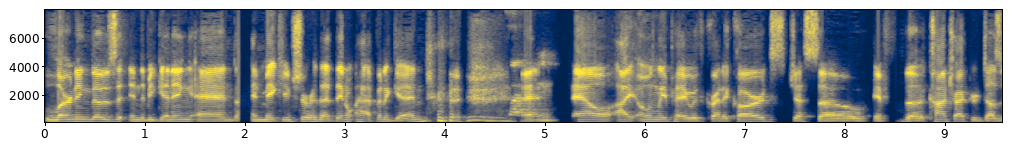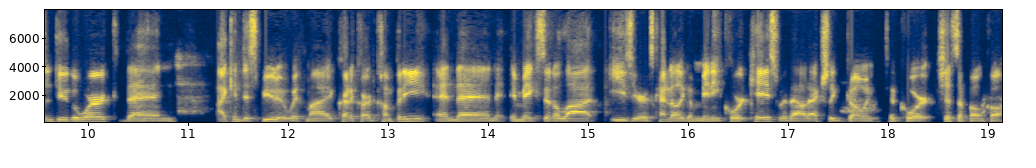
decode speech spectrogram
learning those in the beginning and and making sure that they don't happen again exactly. and now i only pay with credit cards just so if the contractor doesn't do the work then I can dispute it with my credit card company and then it makes it a lot easier. It's kind of like a mini court case without actually going to court, just a phone call.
